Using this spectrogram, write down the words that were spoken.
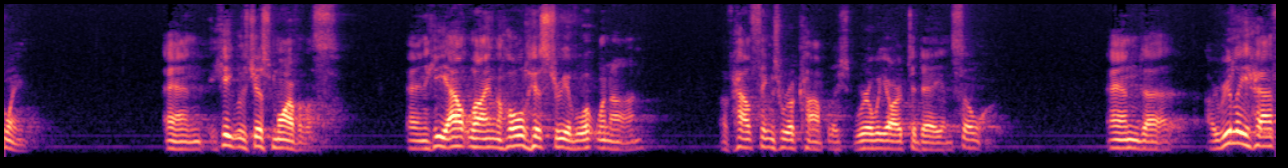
Swain. And he was just marvelous. And he outlined the whole history of what went on, of how things were accomplished, where we are today, and so on. And uh, I really have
